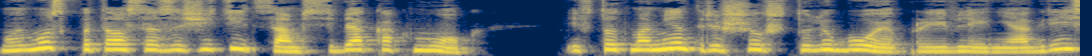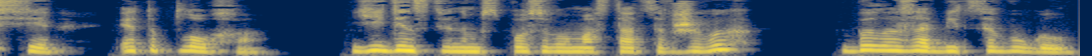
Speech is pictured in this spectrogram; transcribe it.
Мой мозг пытался защитить сам себя как мог, и в тот момент решил, что любое проявление агрессии – это плохо. Единственным способом остаться в живых было забиться в угол.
